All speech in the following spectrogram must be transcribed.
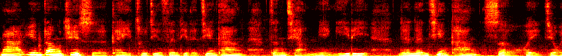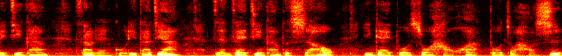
那运动确实可以促进身体的健康，增强免疫力。人人健康，社会就会健康。上人鼓励大家，人在健康的时候，应该多说好话，多做好事，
